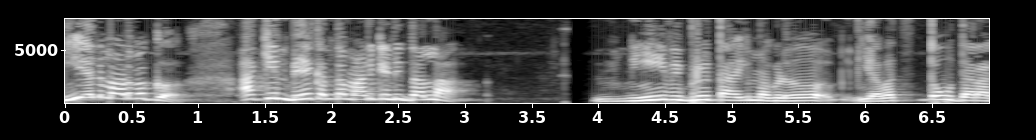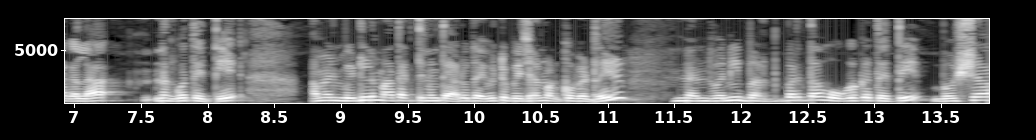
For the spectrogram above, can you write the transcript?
ಏನು ಮಾಡ್ಬೇಕು? ಆಕಿನ ಬೇಕಂತ ಮಾಡ್ಕೊಂಡಿದ್ದಲ್ಲ. ನೀವಿಬ್ರು ತಾಯಿ ಮಗಳು, ಯಾವತ್ತೂ ಉದ್ಧಾರ ಆಗಲ್ಲ. ನಂಗೆ ಗೊತ್ತೈತಿ. ಆಮೇಲೆ ಮಿಡ್ಲ್ ಮಾತಾಡ್ತೀನಿ ಅಂತ ಯಾರು ದಯವಿಟ್ಟು ಬೇಜಾರು ಮಾಡ್ಕೋಬೇಡ್ರಿ. ನನ್ನ ಧ್ವನಿ ಬರ್ದು ಬರ್ತಾ ಹೋಗಕತ್ತೈತಿ. ಬಹುಶಃ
